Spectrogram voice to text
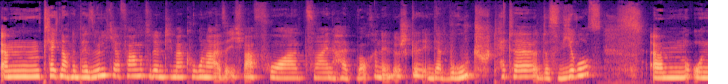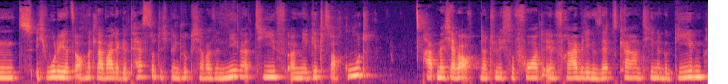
Ähm, vielleicht noch eine persönliche Erfahrung zu dem Thema Corona. Also ich war vor zweieinhalb Wochen in Ischgl in der Brutstätte des Virus ähm, und ich wurde jetzt auch mittlerweile getestet. Ich bin glücklicherweise negativ. Ähm, mir geht es auch gut habe mich aber auch natürlich sofort in freiwillige Selbstquarantäne begeben,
